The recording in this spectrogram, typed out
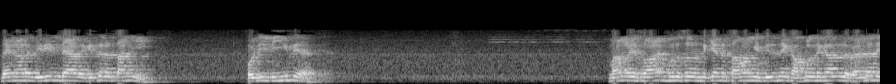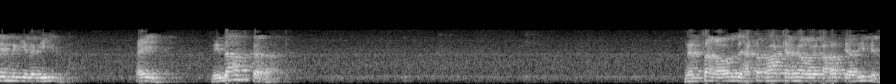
දැන් අර විරින්දාව ගෙදර තනියෙන් පොඩි වීරයක්. මම ඒ ස්වාමි පුරුෂවරුන්ට කියන්නේ තමන්ගේ බිරිඳේ කකුල් දෙක අල්ලලා වැඳලා ඉන්න කියලා කිව්වා. ඇයි? නිදහස් කරා. නැත්තම් අවුරුදු 65ක් යනකම් ඔය කරත් යදින්නේ.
